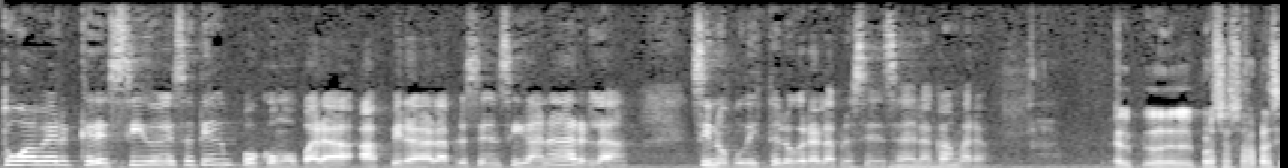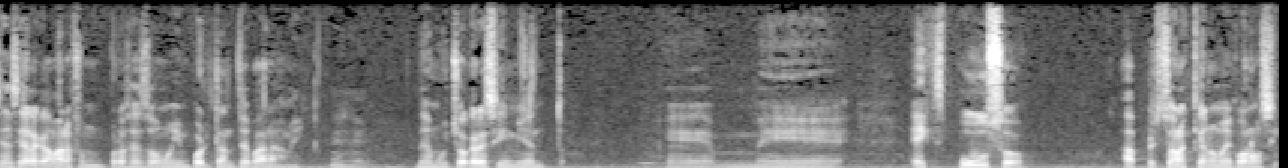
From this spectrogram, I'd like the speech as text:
tú haber crecido en ese tiempo como para aspirar a la presidencia y ganarla si no pudiste lograr la presidencia de la Cámara? El, proceso de la presidencia de la Cámara fue un proceso muy importante para mí, de mucho crecimiento. Eh, me expuso a personas que no me conocían,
